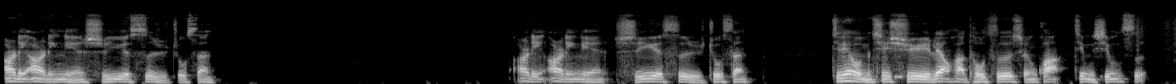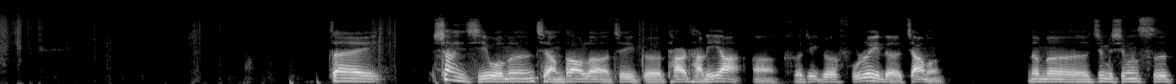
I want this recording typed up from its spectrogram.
二零二零年十一月四日，周三。二零二零年十一月四日，周三。今天我们继续量化投资神话吉姆·西蒙斯。在上一集我们讲到了这个塔尔塔利亚啊和这个福瑞的加盟，那么吉姆·西蒙斯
